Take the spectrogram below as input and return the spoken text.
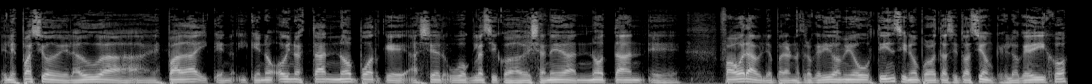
el espacio de la duda a Espada y que, y que no hoy no está, no porque ayer hubo clásico de Avellaneda no tan eh, favorable para nuestro querido amigo Agustín, sino por otra situación, que es lo que dijo.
